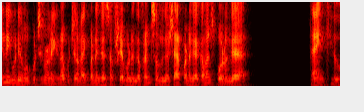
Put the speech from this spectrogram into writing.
இன்னைக்கு வீடியோ உங்களுக்கு பிடிச்சிக்கணும்னு நினைக்கிறேன். பிடிச்ச லைக் பண்ணுங்கள் சப்ஸ்கிரைப் பண்ணுங்கள் ஃப்ரெண்ட்ஸ் சொல்லுங்கள் ஷேர் பண்ணுங்கள் கமெண்ட்ஸ் போடுங்க. தேங்க்யூ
